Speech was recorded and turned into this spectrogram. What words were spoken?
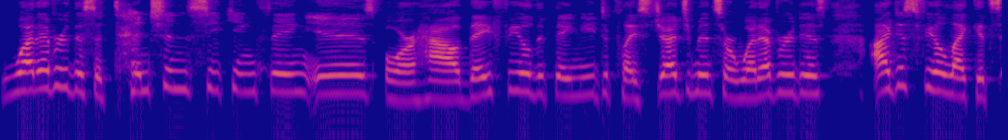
whatever this attention seeking thing is or how they feel that they need to place judgments or whatever it is i just feel like it's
